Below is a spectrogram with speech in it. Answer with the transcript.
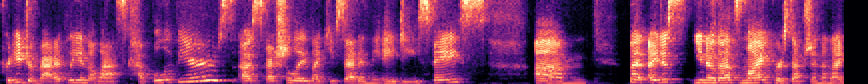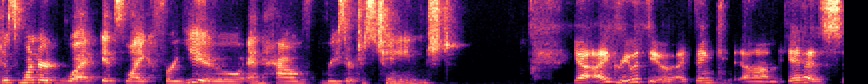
pretty dramatically in the last couple of years, especially like you said in the AD space. Um, but I just, you know, that's my perception. And I just wondered what it's like for you and how research has changed. Yeah, I agree with you. I think um, it has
